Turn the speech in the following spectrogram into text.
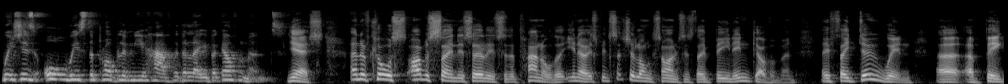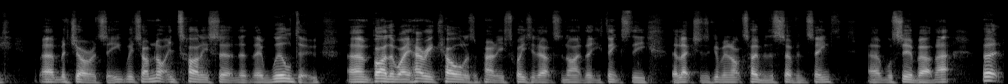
which is always the problem you have with a Labour government. Yes. And of course, I was saying this earlier to the panel that, you know, it's been such a long time since they've been in government. If they do win uh, a big uh, majority, which I'm not entirely certain that they will do. Um, by the way, Harry Cole has apparently tweeted out tonight that he thinks the election is going to be on October the 17th. Uh, we'll see about that. But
